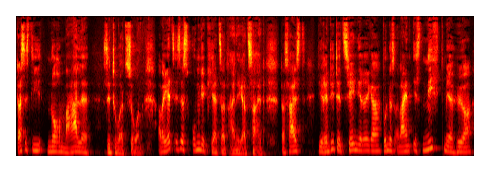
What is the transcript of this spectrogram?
Das ist die normale Situation. Aber jetzt ist es umgekehrt seit einiger Zeit. Das heißt, die Rendite zehnjähriger Bundesanleihen ist nicht mehr höher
